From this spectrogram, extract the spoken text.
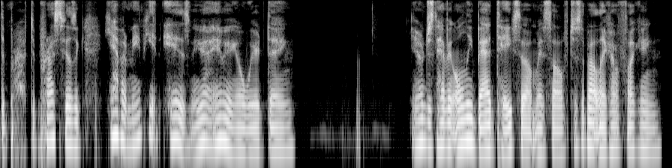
dep- depressed feels like, yeah, but maybe it is. Maybe I am having a weird thing. You know, just having only bad tapes about myself, just about like how fucking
